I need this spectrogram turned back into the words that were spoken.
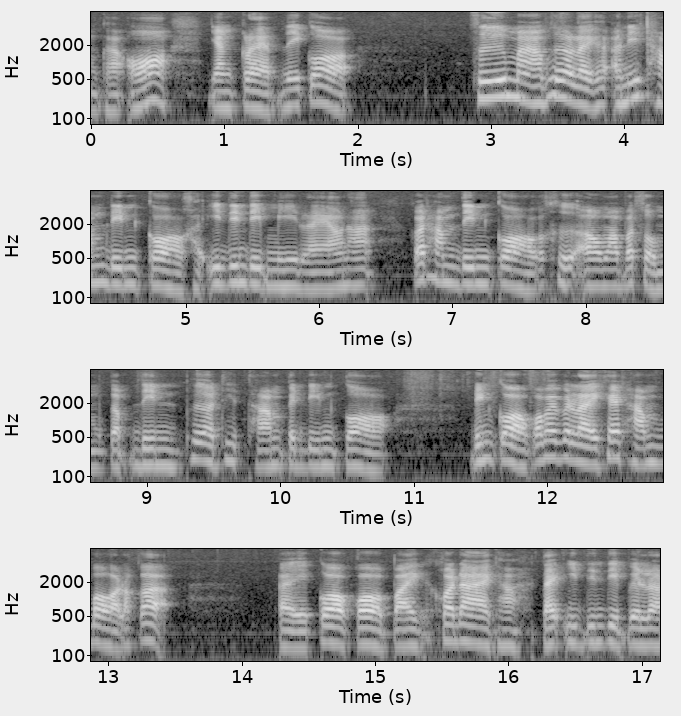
ำค่ะ อ๋อ อย่างแกลบนี่ก็ซื้อมาเพื่ออะไรคะ อันนี้ทำดินก่อค่ะอินดินดิบมีแล้วนะก็ทำดินก่อก็คือเอามาผสมกับดินเพื่อที่ทำเป็นดินก่อ ดินก่อก็ไม่เป็นไรแค่ทำบ่อแล้วก็ ไอ้ก่อก่อไปก็ได้ค่ะ แต่อิฐดินดิบเวลา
